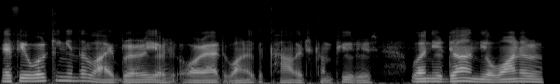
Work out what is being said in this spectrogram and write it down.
If you're working in the library or, or at one of the college computers, when you're done, you'll want to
